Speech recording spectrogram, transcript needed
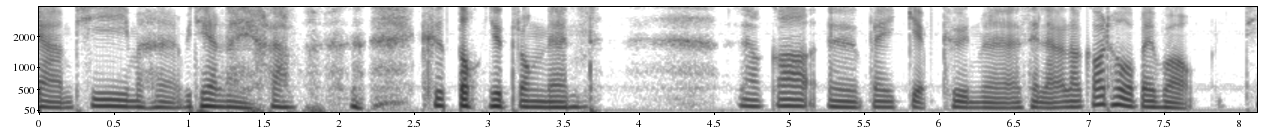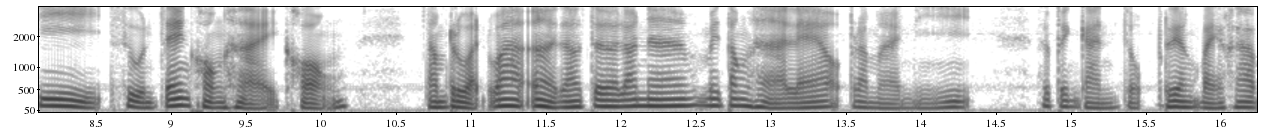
ยามที่มหาวิทยาลัยครับ คือตกอยู่ตรงนั้น แล้วก็เออไปเก็บคืนมาเสร็จแล้วเราก็โทรไปบอกที่ศูนย์แจ้งของหายของตำรวจว่าเออเราเจอแล้วนะไม่ต้องหาแล้วประมาณนี้ เพื่อเป็นการจบเรื่องไปครับ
